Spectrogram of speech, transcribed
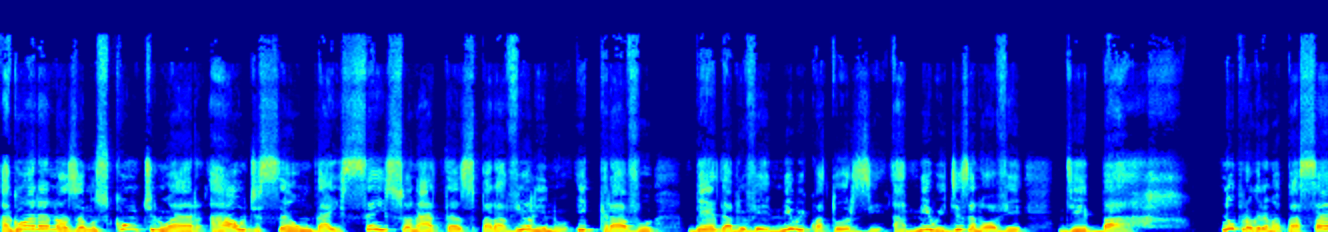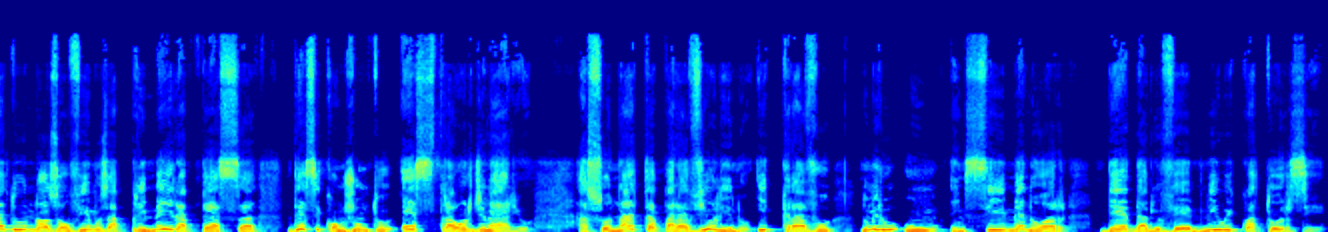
Agora nós vamos continuar a audição das seis sonatas para violino e cravo BWV 1014 a 1019 de Bach. No programa passado, nós ouvimos a primeira peça desse conjunto extraordinário, a Sonata para Violino e Cravo, número 1 em Si menor, BWV 1014.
